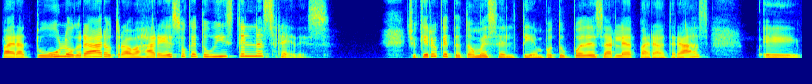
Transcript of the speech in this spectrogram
para tú lograr o trabajar eso que tuviste en las redes. Yo quiero que te tomes el tiempo. Tú puedes darle para atrás, eh,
